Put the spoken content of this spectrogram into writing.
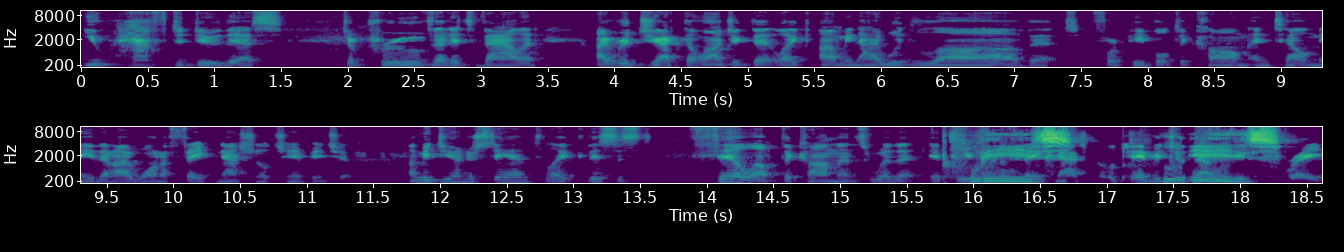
you have to do this to prove that it's valid. I reject the logic that, like, I mean, I would love it for people to come and tell me that I want a fake national championship. I mean, do you understand? Like, this is fill up the comments with it. If we Please. a fake national championship, that would be Please. great.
